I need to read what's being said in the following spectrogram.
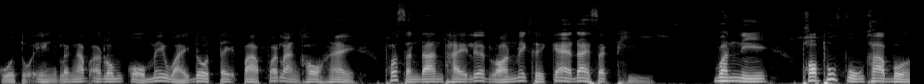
กลัวตัวเองระงับอารมณ์โกรธไม่ไหวโดดเตะปากฝรั่งเข้าให้ เพราะสันดานไทยเลือดร้อนไม่เคยแก้ได้สักทีวันนี้พอผู้ฝูงคาร์บอน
